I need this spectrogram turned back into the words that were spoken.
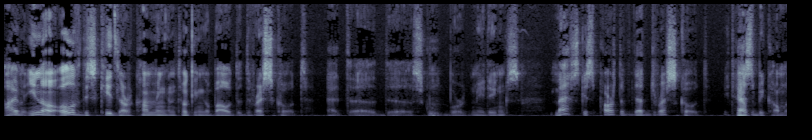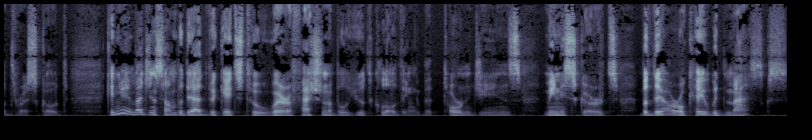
I, you know, all of these kids are coming and talking about the dress code at uh, the school board meetings. Mask is part of that dress code. It has become a dress code. Can you imagine somebody advocates to wear a fashionable youth clothing, the torn jeans, mini skirts, but they are okay with masks?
